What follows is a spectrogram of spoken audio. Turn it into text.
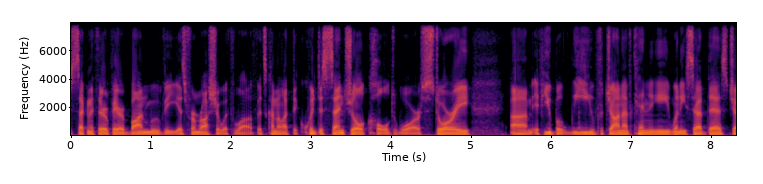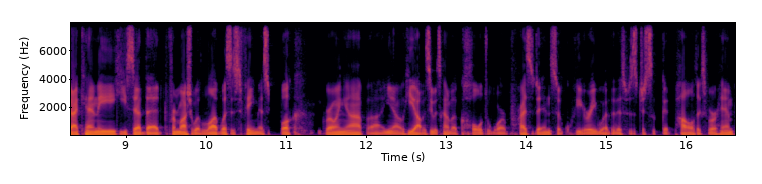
second or third favorite Bond movie is From Russia with Love. It's kind of like the quintessential Cold War story. Um, if you believe John F. Kennedy when he said this, Jack Kennedy, he said that From Russia with Love was his famous book growing up. Uh, you know, he obviously was kind of a Cold War president, so query whether this was just good politics for him.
